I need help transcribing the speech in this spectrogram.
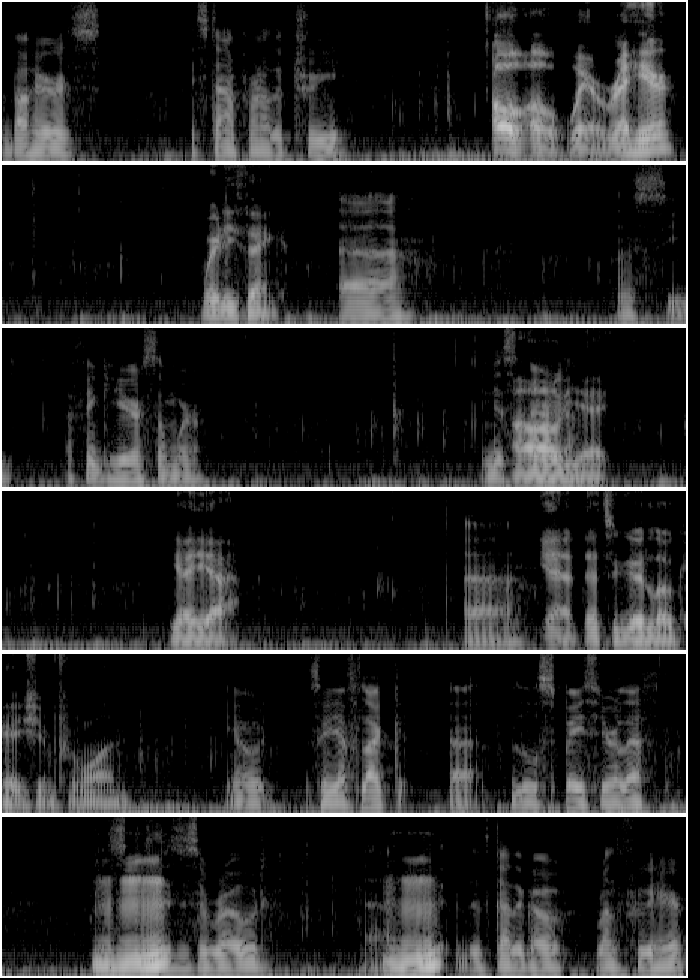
about here, is, it's time for another tree. Oh, oh, where? Right here? Where do you think? Uh, let me see. I think here somewhere. In this Oh area. yeah. Yeah, yeah. Uh, Yeah, that's a good location for one. you know, so you have like a little space here left. This, Mhm. this is a road. Uh, Mhm. th- That's got to go run through here.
